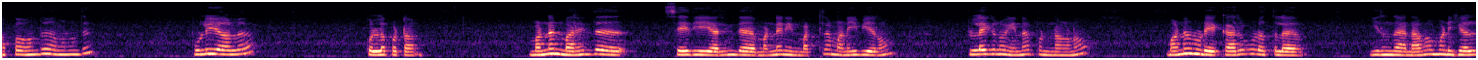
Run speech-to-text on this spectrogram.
அப்போ வந்து அவன் வந்து புலியால் கொல்லப்பட்டான். மன்னன் மறைந்த செய்தியை அறிந்த மன்னனின் மற்ற மனைவியரும் பிள்ளைகளும் என்ன பண்ணாங்கன்னா மன்னனுடைய கருவூலத்தில் இருந்த நவமணிகள்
